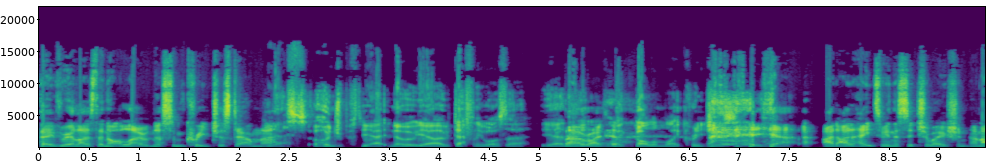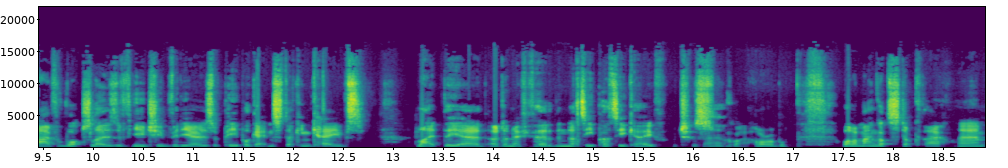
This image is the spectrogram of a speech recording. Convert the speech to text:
they've realised they're not alone. There's some creatures down there. Yes, hundred percent. Yeah, no, yeah, I definitely was there. Yeah, Oh, right, little, yeah. like golem-like creatures. yeah, I'd, I'd hate to be in this situation. And I've watched loads of YouTube videos of people getting stuck in caves. Like the, uh, I don't know if you've heard of the Nutty Putty Cave, which is quite horrible. Well, a man got stuck there. Um,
